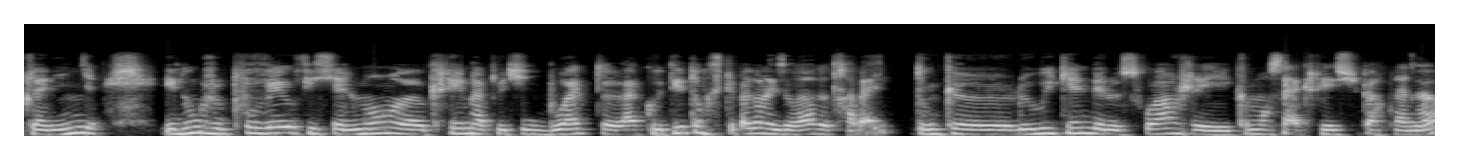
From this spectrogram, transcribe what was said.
planning. Et donc je pouvais officiellement créer ma petite boîte à côté tant que c'était pas dans les horaires de travail. Donc le week-end et le soir j'ai commencé à créer Super Planner.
